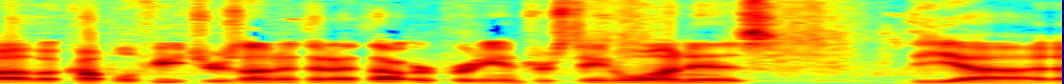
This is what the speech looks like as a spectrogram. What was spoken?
of a couple features on it that I thought were pretty interesting. One is the uh,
